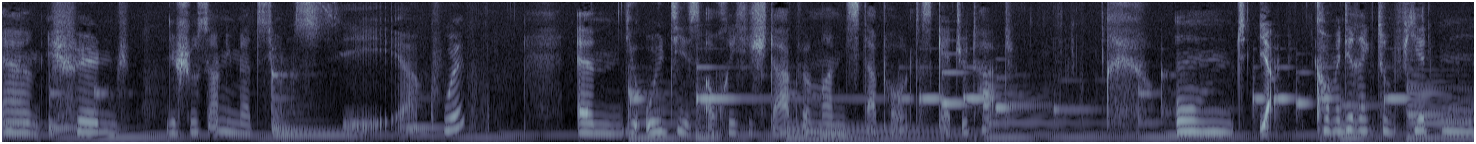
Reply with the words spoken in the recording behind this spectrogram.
Ähm, ich finde die Schussanimation sehr cool. Ähm, die Ulti ist auch richtig stark, wenn man die Star Power und das Gadget hat. Und ja, kommen wir direkt zum vierten.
